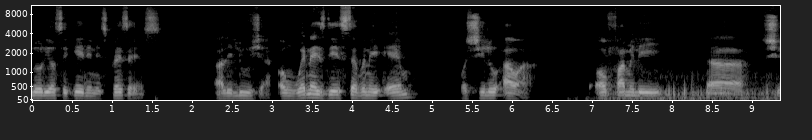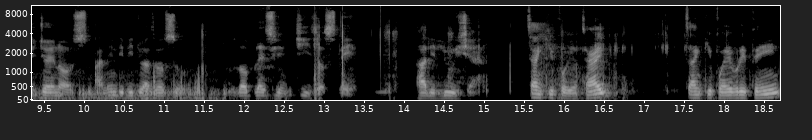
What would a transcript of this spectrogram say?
glorious again in His presence. Hallelujah. On Wednesday, 7 a.m. for Shiloh hour. All family uh, should join us and individuals also. Lord bless you in Jesus' name. Hallelujah. Thank you for your time. Thank you for everything.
